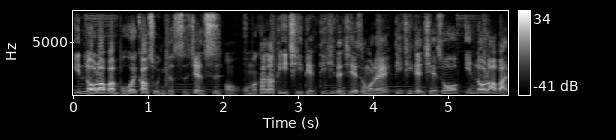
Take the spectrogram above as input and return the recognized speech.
银楼老板不会告诉你的十件事哦。我们看到第七点，第第七点写什么嘞？第七点写说，银楼老板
